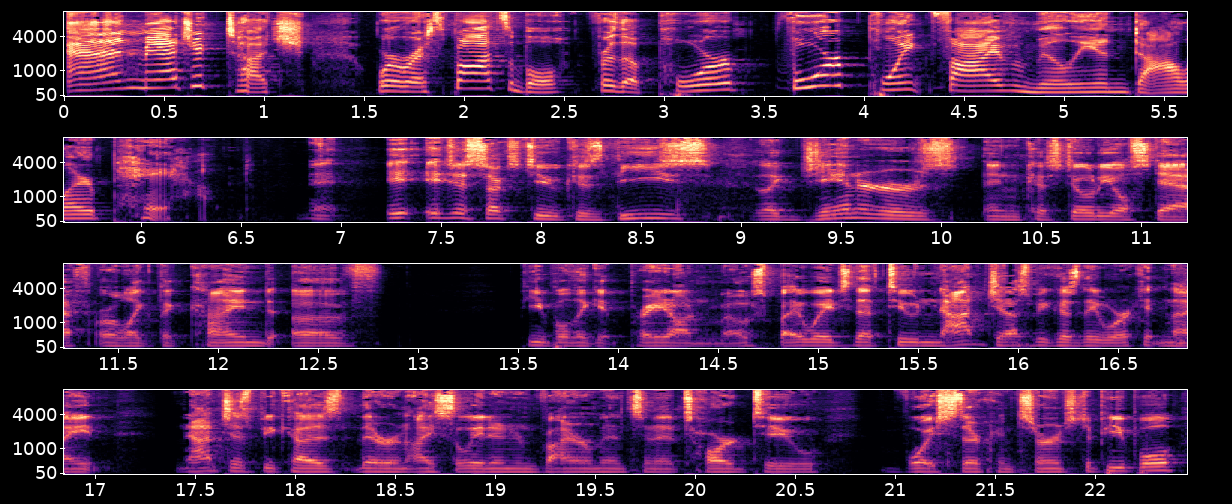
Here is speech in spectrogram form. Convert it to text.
and Magic Touch, were responsible for the poor $4.5 million payout. It, it just sucks too because these like janitors and custodial staff are like the kind of people that get preyed on most by wage theft too. Not just because they work at night, not just because they're in isolated environments and it's hard to voice their concerns to people,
